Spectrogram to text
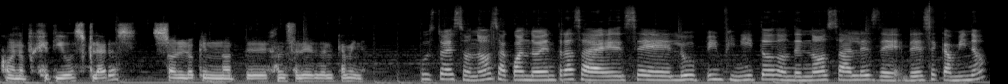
con objetivos claros son lo que no te dejan salir del camino. Justo eso, ¿no? O sea, cuando entras a ese loop infinito donde no sales de, de ese camino,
